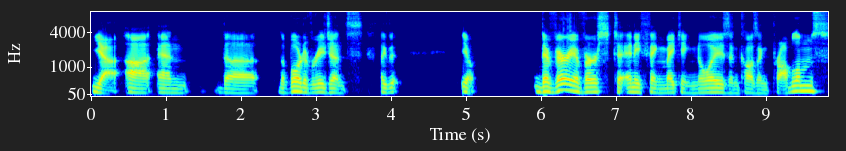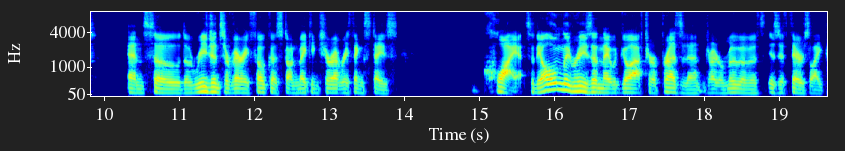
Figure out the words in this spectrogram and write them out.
Yeah, uh, and the the board of regents, like the, you know, they're very averse to anything making noise and causing problems, and so the regents are very focused on making sure everything stays quiet. So the only reason they would go after a president and try to remove him is, is if there's like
